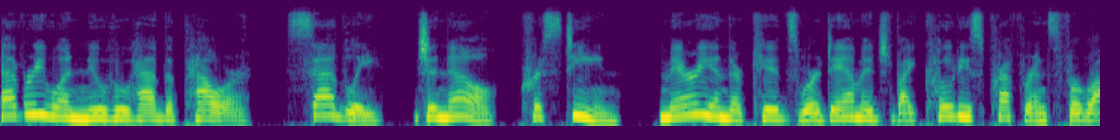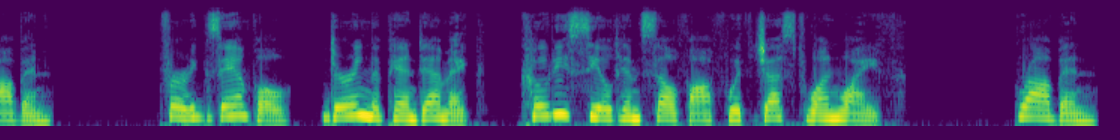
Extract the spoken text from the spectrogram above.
Everyone knew who had the power. Sadly, Janelle, Christine, Meri and their kids were damaged by Kody's preference for Robyn. For example, during the pandemic, Kody sealed himself off with just one wife. Robyn.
